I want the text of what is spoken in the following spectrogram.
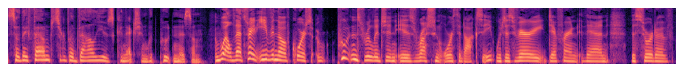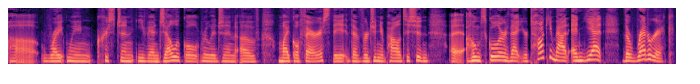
so they found sort of a values connection with Putinism. Well, that's right. Even though, of course, Putin's religion is Russian Orthodoxy, which is very different than the sort of uh, right wing Christian evangelical religion of Michael Farris, the, the Virginia politician, uh, homeschooler that you're talking about. And yet the rhetoric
